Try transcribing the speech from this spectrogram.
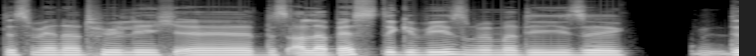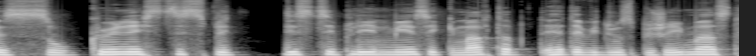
das wäre natürlich äh, das Allerbeste gewesen, wenn man diese, das so Königsdisziplinmäßig gemacht hat, hätte, wie du es beschrieben hast,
